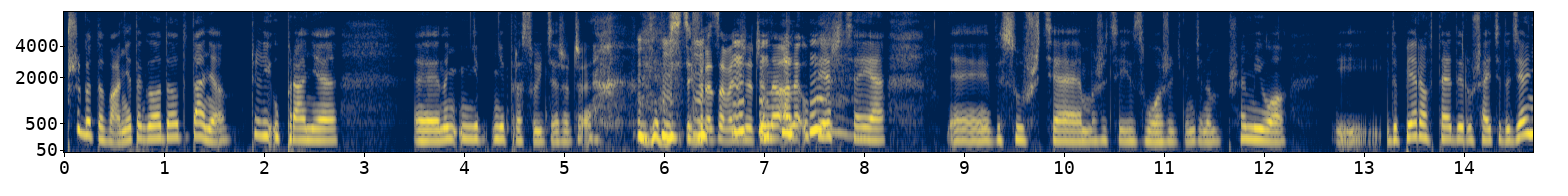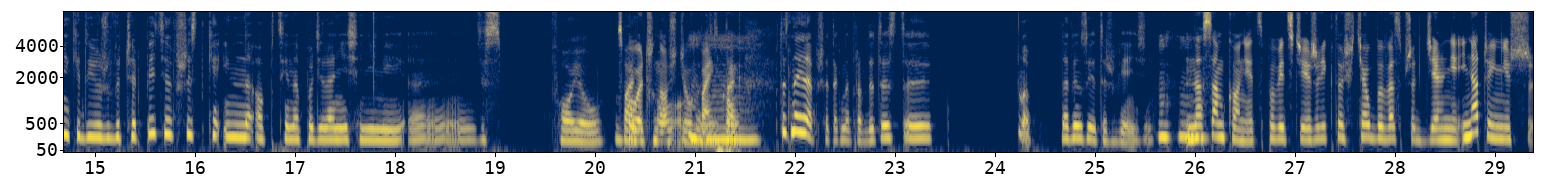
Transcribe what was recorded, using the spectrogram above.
przygotowanie tego do oddania, czyli upranie. No nie, nie prasujcie rzeczy, nie musicie prasować rzeczy, no ale ubierzcie je, wysuszcie, możecie je złożyć, będzie nam przemiło. I, I dopiero wtedy ruszajcie do dzielni, kiedy już wyczerpiecie wszystkie inne opcje na podzielenie się nimi yy, ze swoją bańką. Społecznością, Mhm, bańką. Tak. To jest najlepsze tak naprawdę. To jest, yy, no, nawiązuje też więzi. Mhm. Na sam koniec, powiedzcie, jeżeli ktoś chciałby wesprzeć dzielnie inaczej niż y,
